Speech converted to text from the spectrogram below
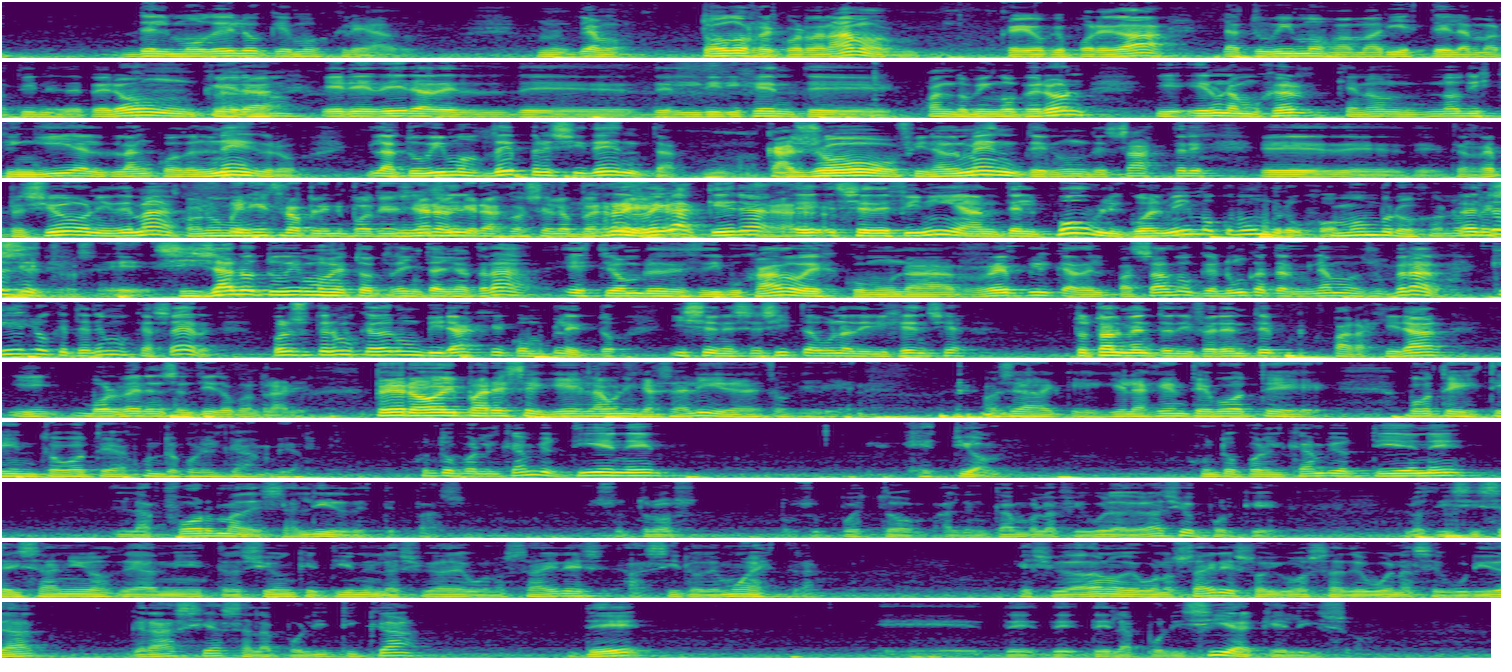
del modelo que hemos creado. Mm, digamos, todos recordaremos, creo que por edad, la tuvimos a María Estela Martínez de Perón, que era heredera del, del, dirigente Juan Domingo Perón, y era una mujer que no, no distinguía el blanco del negro la tuvimos de presidenta. Cayó finalmente en un desastre eh, de, represión y demás. Con un ministro plenipotenciario que era José López Rega. que era, eh, se definía ante el público él mismo como un brujo. Como un brujo, Entonces, eh, si ya lo tuvimos estos 30 años atrás, este hombre desdibujado es como una réplica del pasado que nunca terminamos de superar. ¿Qué es lo que tenemos que hacer? Por eso tenemos que dar un viraje completo y se necesita una dirigencia totalmente diferente para girar y volver en sentido contrario. Pero hoy parece que es la única salida de esto que viene. O sea, que, la gente vote, vote distinto, vote Junto por el Cambio. Junto por el Cambio tiene gestión. Junto por el Cambio tiene la forma de salir de este paso. Nosotros, supuesto, alentamos la figura de Horacio porque los 16 años de administración que tiene la ciudad de Buenos Aires así lo demuestran. El ciudadano de Buenos Aires hoy goza de buena seguridad, gracias a la política de, eh, de, la policía que él hizo.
